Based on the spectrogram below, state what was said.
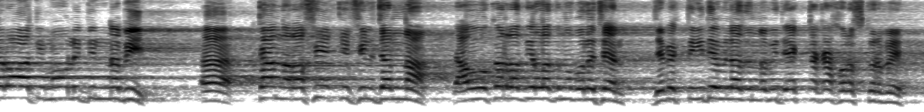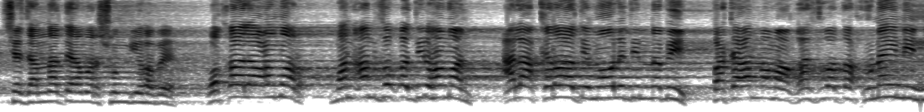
কিরাআতি মাউলিদিন নবী কান রাফিকি ফিল জান্নাহ যে আবু বকর রাদিয়াল্লাহু আনহু বলেছেন, যে ব্যক্তি ঈদে মিলাদুন নবীতে এক টাকা খরচ করবে, সে জান্নাতে আমার সঙ্গী হবে ওয়াকালা ওমর মান আনফাকা দিরহামান আলা কিরাআতি মাউলিদিন নবী ফাকান্নামা গাজওয়াতা হুনাইনিন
